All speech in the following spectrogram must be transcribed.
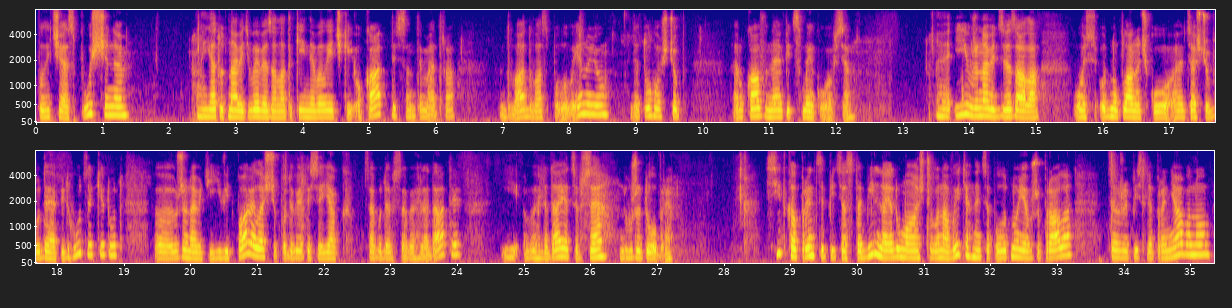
плече спущене. Я тут навіть вив'язала такий невеличкий окат, десь сантиметра 2-2,5, для того, щоб рукав не підсмикувався. Е, І вже навіть зв'язала ось одну планочку, е, ця, що буде під гудзики тут. Е, Вже навіть її відпарила, щоб подивитися, як це буде все виглядати. І виглядає це все дуже добре. Сітка, в принципі, ця стабільна. Я думала, що вона витягнеться. Полотно я вже прала. Це вже після прання воно.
